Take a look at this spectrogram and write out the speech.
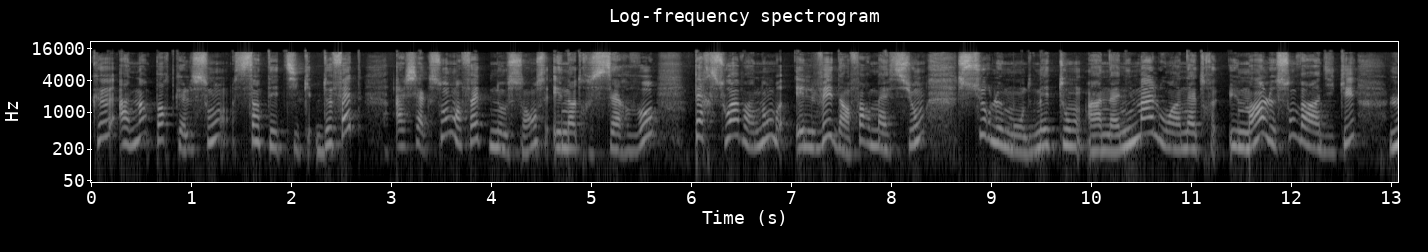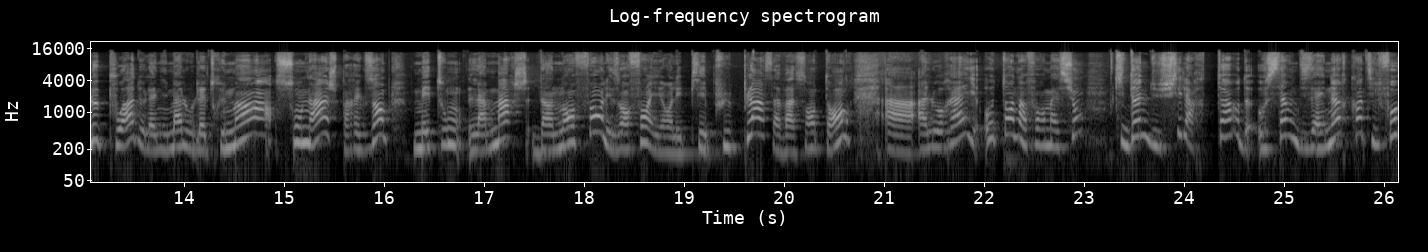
qu'à n'importe quel son synthétique. De fait, à chaque son, en fait, nos sens et notre cerveau perçoivent un nombre élevé d'informations sur le monde. Mettons un animal ou un être humain, le son va indiquer le poids de l'animal ou de l'être humain, son âge par exemple. Mettons la marche d'un enfant, les enfants ayant les pieds plus plats, ça va s'entendre à, l'oreille. Autant d'informations qui donnent du fil à retordre au sound designer quand il faut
